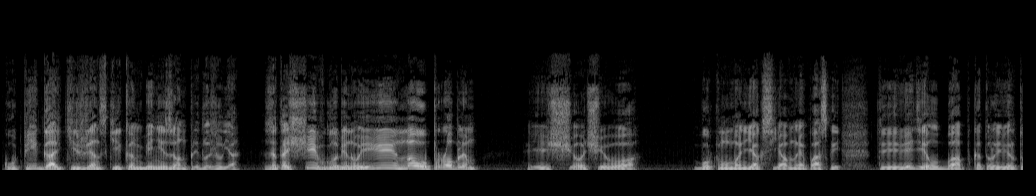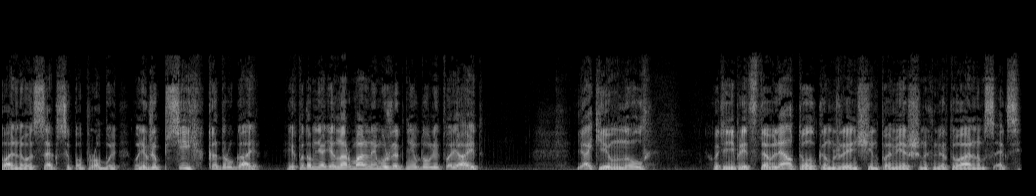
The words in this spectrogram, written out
«Купи гальки женский комбинезон», — предложил я. «Затащи в глубину и no problem». «Еще чего?» буркнул маньяк с явной опаской. Ты видел баб, которые виртуального секса попробовали? У них же психика другая. Их потом ни один нормальный мужик не удовлетворяет. Я кивнул, хоть и не представлял толком женщин, помешанных на виртуальном сексе.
